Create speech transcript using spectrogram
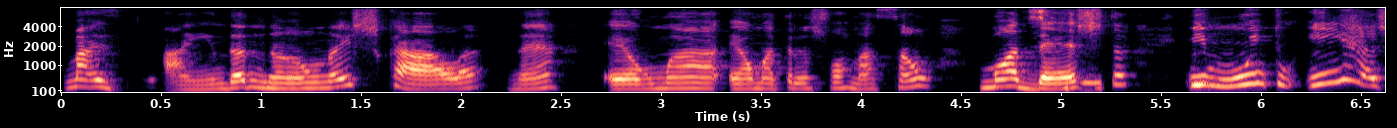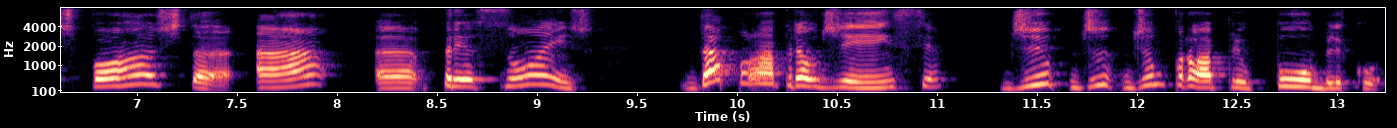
mas ainda não na escala, né? É uma, é uma transformação modesta e muito em resposta a pressões da própria audiência, de, de, de, um próprio público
